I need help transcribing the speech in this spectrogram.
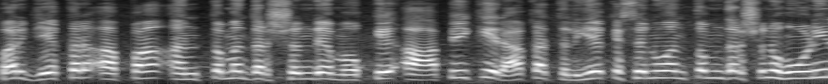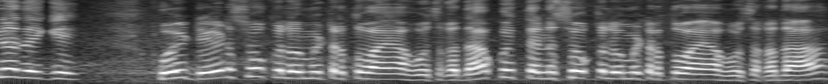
ਪਰ ਜੇਕਰ ਆਪਾਂ ਅੰਤਮ ਦਰਸ਼ਨ ਦੇ ਮੌਕੇ ਆਪ ਹੀ ਘੇਰਾ ਕੱਤ ਲਈਏ, ਕਿਸੇ ਨੂੰ ਅੰਤਮ ਦਰਸ਼ਨ ਹੋਣ ਹੀ ਨਾ ਦੇਗੇ ਕੋਈ 150 ਕਿਲੋਮੀਟਰ ਤੋਂ ਆਇਆ ਹੋ ਸਕਦਾ, ਕੋਈ 300 ਕਿਲੋਮੀਟਰ ਤੋਂ ਆਇਆ ਹੋ ਸਕਦਾ,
